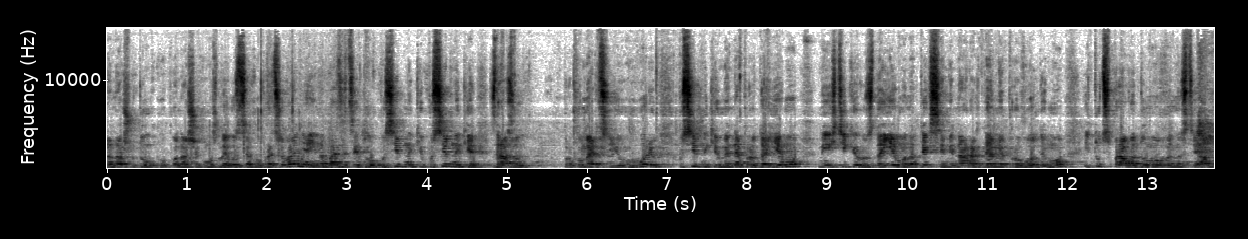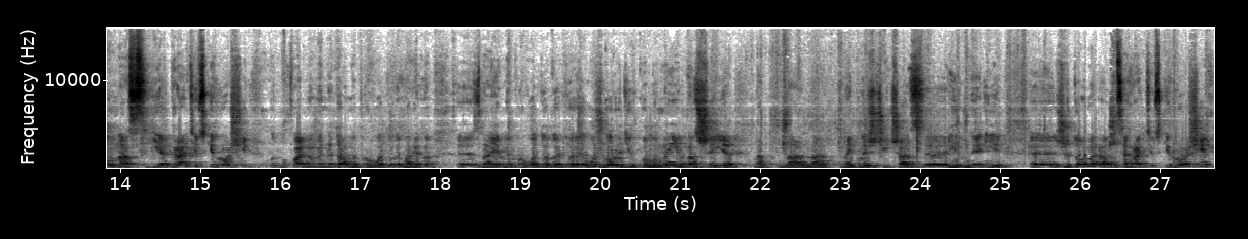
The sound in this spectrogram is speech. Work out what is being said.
на нашу думку, по наших можливостях опрацювання. І на базі цих двох посібників, посібники зразу про комерцію говорю, посібників ми не продаємо, ми їх тільки роздаємо на тих семінарах, де ми проводимо. І тут справа домовленості, або у нас є грантівські гроші, от буквально ми недавно проводили, Марина е, знає, ми проводили в Ужгороді, в Коломиї, у нас ще є на, на, на найближчий час е, Рівне і е, Житомир, але це грантівські гроші.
